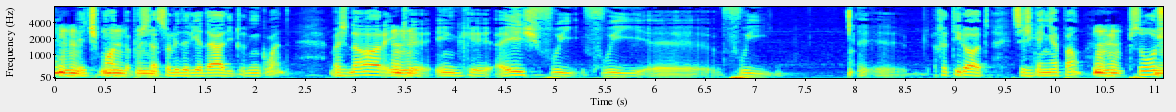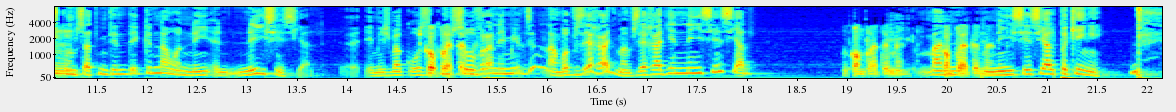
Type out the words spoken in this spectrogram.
uhum, de uhum, para prestar uhum. solidariedade e tudo enquanto, mas na hora em uhum. que em que a ex fui fui uh, fui uh, retirado, vocês ganham pão, uhum, pessoas uhum. começaram a entender que não, nem, nem é essencial. É a mesma coisa que a pessoa verá em mim dizer, não, pode fazer rádio, mas fazer rádio é nem essencial. Completamente. Mas Completamente. nem essencial para quem é.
